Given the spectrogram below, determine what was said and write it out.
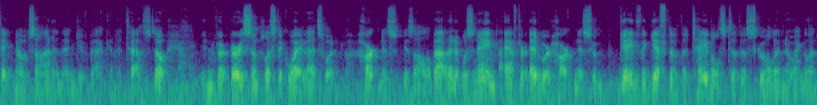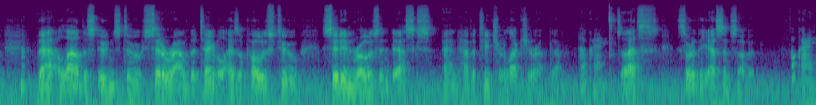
take notes on and then give back in a test. So, in a very simplistic way, that's what Harkness is all about. And it was named after Edward Harkness, who gave the gift of the tables to the school in New England that allowed the students to sit around the table as opposed to sit in rows and desks and have a teacher lecture at them. Okay. So, that's sort of the essence of it. Okay.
